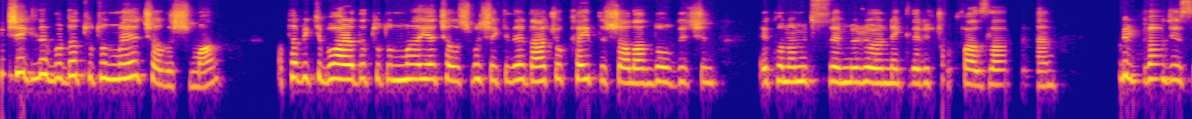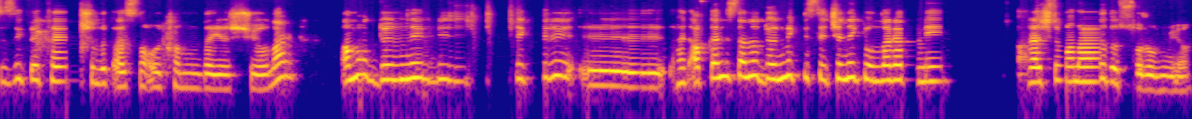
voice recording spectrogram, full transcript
bir şekilde burada tutunmaya çalışma. Tabii ki bu arada tutunmaya çalışma şekilleri daha çok kayıt dışı alanda olduğu için ekonomik sömürü örnekleri çok fazla. bir güvencesizlik ve karşılık aslında ortamında yaşıyorlar. Ama dönebilecekleri e, hani Afganistan'a dönmek bir seçenek olarak ne araştırmalarda da sorulmuyor.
